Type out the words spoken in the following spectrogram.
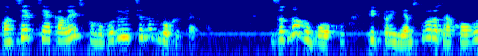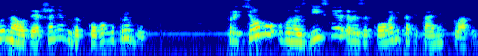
Концепція Калецького будується на двох ефектах. З одного боку, підприємство розраховує на одержання додаткового прибутку. При цьому воно здійснює ризиковані капітальні вкладення.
